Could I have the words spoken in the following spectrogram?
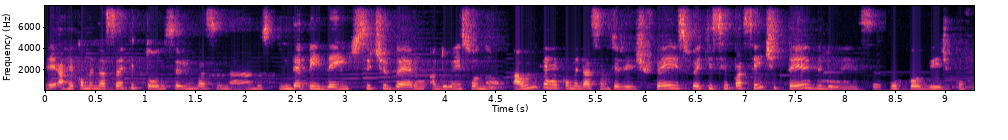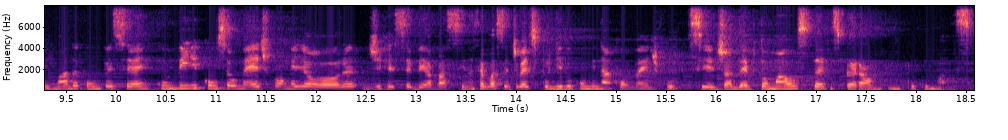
é, a recomendação é que todos sejam vacinados, independente se tiveram a doença ou não. A única recomendação que a gente fez foi que se o paciente teve doença por Covid Covid confirmada com um PCR, combine com o seu médico a melhor hora de receber a vacina. Se a vacina estiver disponível, combinar com o médico se ele já deve tomar ou se deve esperar um, um pouco mais.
